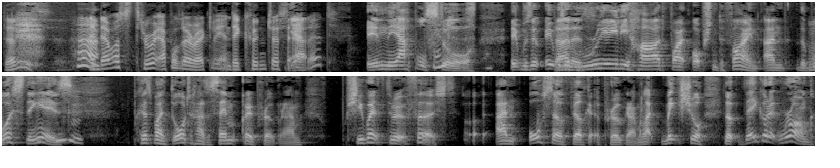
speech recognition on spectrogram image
that is, and that was through Apple directly, and they couldn't just add it. In the Apple Store, it was a, it was That a is- really hard find option to find. And the hmm. worst thing is, hmm. because my daughter has the same upgrade program, she went through it first and also failed to get the program. Like, make sure, look, they got it wrong.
